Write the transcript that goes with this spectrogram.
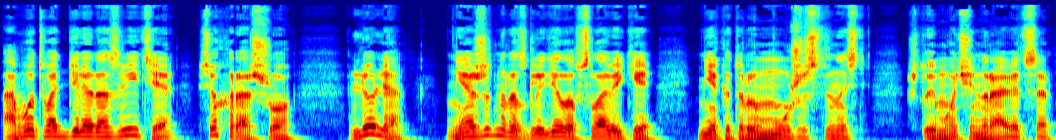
А вот в отделе развития все хорошо. Лёля неожиданно разглядела в Славике некоторую мужественность, что ему очень нравится,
